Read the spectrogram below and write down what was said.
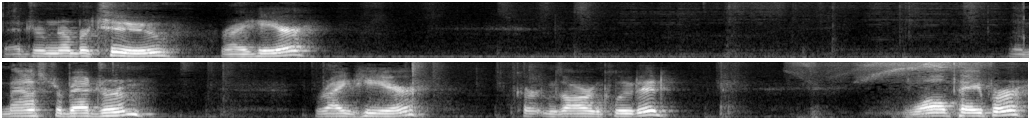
Bedroom number two, right here. The master bedroom, right here. Curtains are included. Wallpaper,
